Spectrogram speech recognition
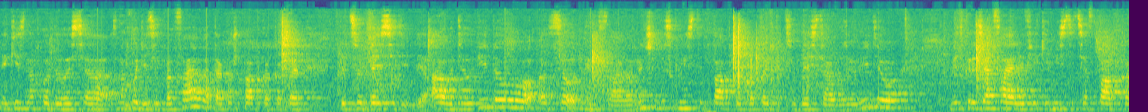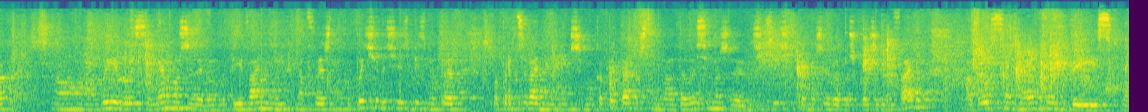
в якій знаходяться два файли, також папка КП 510 аудіо-відео з одним файлом. Інший диск містить папку КП 510 аудіо-відео. Відкриття файлів, які містяться в папках, виявилося неможливим. Копіювання їх на флеш-накопичувачі з метою опрацювання на іншому КП також не надалося можливим, що свідчить про можливе пошкодження файлів або самого диску.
